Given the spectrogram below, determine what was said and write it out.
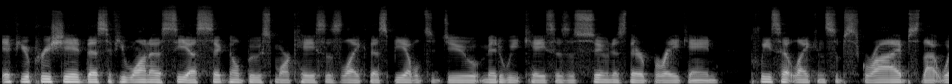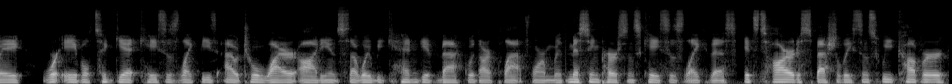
If you appreciate this, if you want to see us signal boost more cases like this, be able to do midweek cases as soon as they're breaking, please hit like and subscribe so that way we're able to get cases like these out to a wider audience. That way we can give back with our platform with missing persons cases like this. It's hard, especially since we cover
